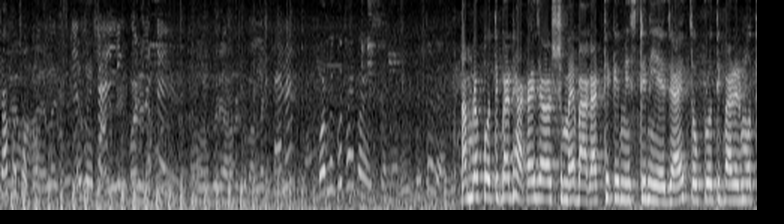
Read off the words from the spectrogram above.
Choco choco. আমরা প্রতিবার ঢাকায় যাওয়ার সময় বাগার থেকে মিষ্টি নিয়ে যাই, তো প্রতিবারের মতো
